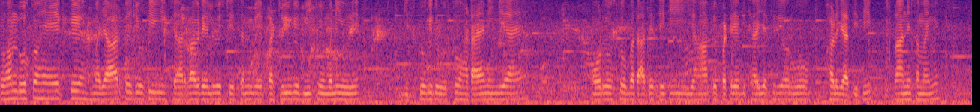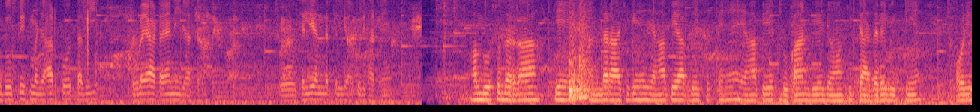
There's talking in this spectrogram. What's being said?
तो हम दोस्तों हैं एक मज़ार पे जो कि चारबाग रेलवे स्टेशन में पटरियों के बीच में बनी हुई है, जिसको कि दोस्तों हटाया नहीं गया है। और दोस्तों बताते थे कि यहाँ पे पटरियाँ बिछाई जाती थी और वो खड़ जाती थी पुराने समय में। तो दोस्तों इस मज़ार को तभी थोड़ा हटाया नहीं जा सका। तो चलिए अंदर चल के आपको दिखाते हैं। हम दोस्तों दरगाह के अंदर आ चुके हैं। यहाँ पे आप देख सकते हैं, यहाँ पे एक दुकान भी है जहाँ की चादरें बिकती हैं और ये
